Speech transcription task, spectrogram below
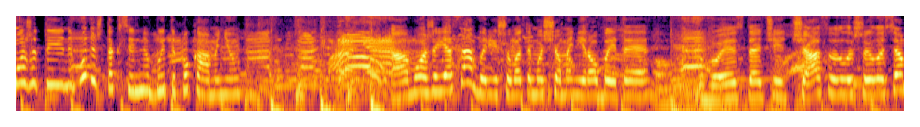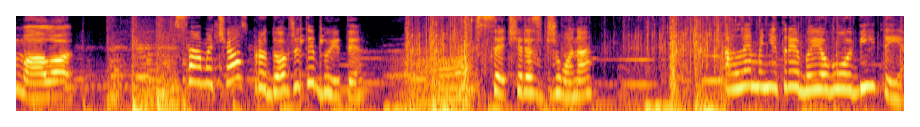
Може, ти не будеш так сильно бити по каменю? А може я сам вирішуватиму, що мені робити? Вистачить, часу лишилося мало. Саме час продовжити бити. Все через Джона. Але мені треба його обійти.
